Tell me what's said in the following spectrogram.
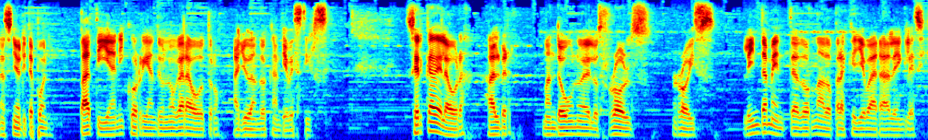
la señorita Pony. Patty y Annie corrían de un lugar a otro, ayudando a Candy a vestirse. Cerca de la hora, Albert mandó uno de los Rolls Royce, lindamente adornado para que llevara a la iglesia.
